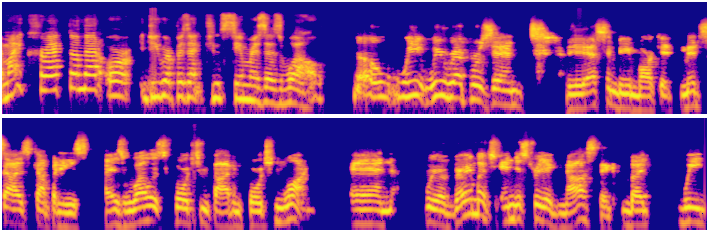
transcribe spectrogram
Am I correct on that, or do you represent consumers as well? No, we we represent the SMB market, mid-sized companies, as well as Fortune 5 and Fortune 1. And we are very much industry agnostic, but we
